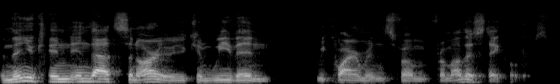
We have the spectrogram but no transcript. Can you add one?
And then you can, in that scenario, you can weave in requirements from, from other stakeholders.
